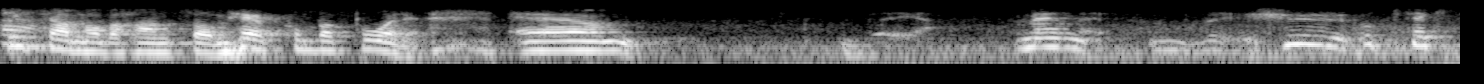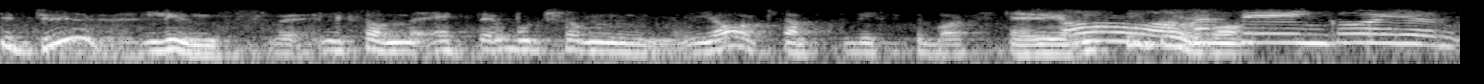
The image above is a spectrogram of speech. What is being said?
Skitsamma vad han sa, men jag kom bara på det. Ehm, men hur upptäckte du lymf? Liksom ett ord som jag knappt visste bara. Eller jag visste inte Ja, det men var. det ingår ju,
